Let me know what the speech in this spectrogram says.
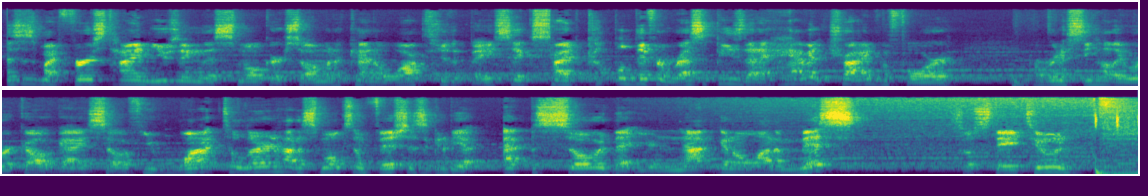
this is my first time using this smoker. So I'm gonna kind of walk through the basics. Tried a couple different recipes that I haven't tried before we're gonna see how they work out, guys. So if you want to learn how to smoke some fish, this is gonna be an episode that you're not gonna wanna miss. So stay tuned.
